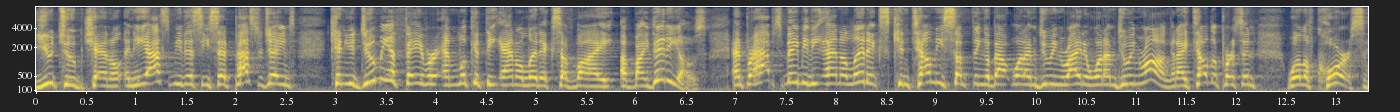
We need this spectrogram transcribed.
YouTube channel, and he asked me this. He said, "Pastor James, can you do me a favor and look at the analytics of my of my videos, and perhaps maybe the analytics can tell me something about what I'm doing right and what I'm doing wrong?" And I tell the person, "Well, of course." Course,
